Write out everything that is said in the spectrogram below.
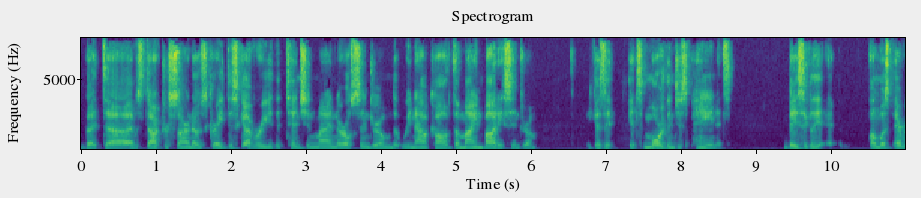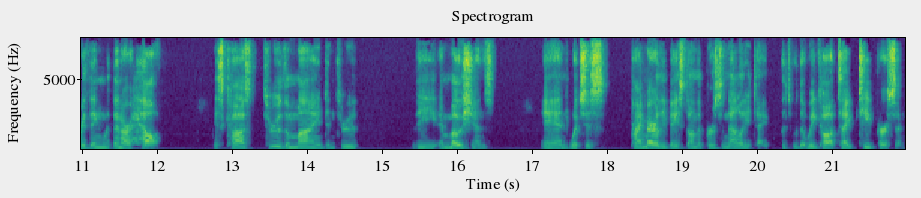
But uh, it was Dr. Sarno's great discovery, the tension myoneural syndrome that we now call the mind body syndrome, because it, it's more than just pain. It's basically almost everything within our health is caused through the mind and through the emotions, and which is primarily based on the personality type that we call a type T person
